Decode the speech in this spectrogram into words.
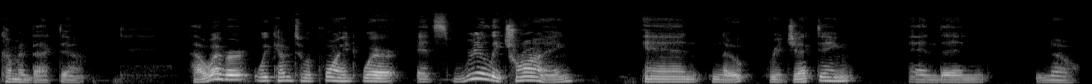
coming back down. However, we come to a point where it's really trying and no, rejecting and then no.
